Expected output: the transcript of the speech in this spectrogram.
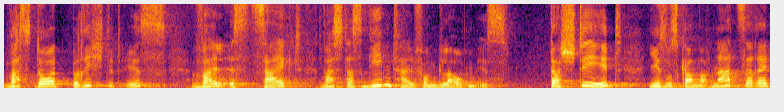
was dort berichtet ist, weil es zeigt, was das Gegenteil von Glauben ist. Da steht, Jesus kam nach Nazareth,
